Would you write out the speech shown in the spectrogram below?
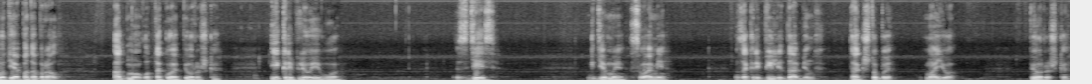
Вот я подобрал одно вот такое перышко и креплю его здесь, где мы с вами закрепили даббинг, так, чтобы мое перышко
